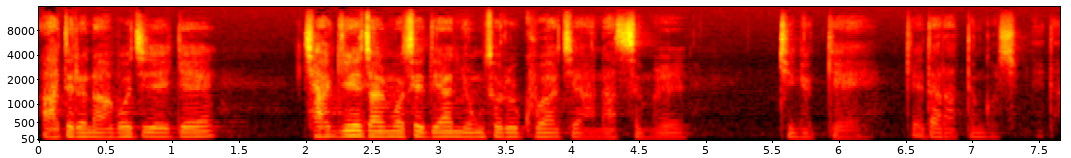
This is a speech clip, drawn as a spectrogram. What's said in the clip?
아들은 아버지에게 자기의 잘못에 대한 용서를 구하지 않았음을 뒤늦게 깨달았던 것입니다.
